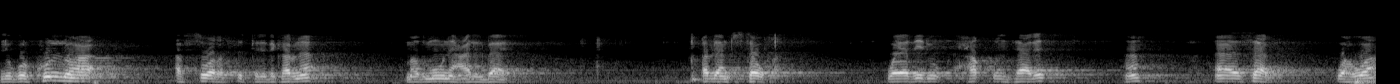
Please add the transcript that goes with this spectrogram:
نقول كلها الصور الستة اللي ذكرنا مضمونة على البائع قبل أن تستوفى ويزيد حق ثالث ها؟ آه سابع وهو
